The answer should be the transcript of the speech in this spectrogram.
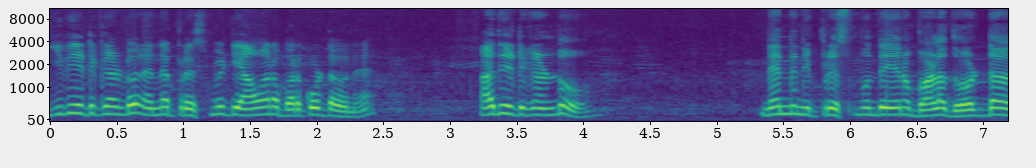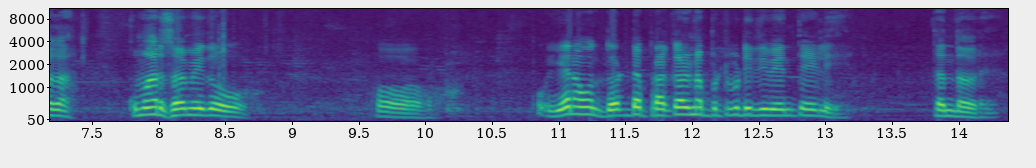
ಇದು ಇಟ್ಕೊಂಡು ನೆನ್ನೆ ಪ್ರೆಸ್ ಮೀಟ್ ಯಾವನ ಬರ್ಕೊಟ್ಟವನೆ. ಅದು ಇಟ್ಕೊಂಡು ನೆನ್ನೆ ನೀವು ಪ್ರೆಸ್ ಮುಂದೆ ಏನೋ ಭಾಳ ದೊಡ್ಡ ಕುಮಾರಸ್ವಾಮಿದು, ಓ, ಏನೋ ಒಂದು ದೊಡ್ಡ ಪ್ರಕರಣ ಬಿಟ್ಬಿಟ್ಟಿದ್ದೀವಿ ಅಂತ ಹೇಳಿ ತಂದವ್ರೆ.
